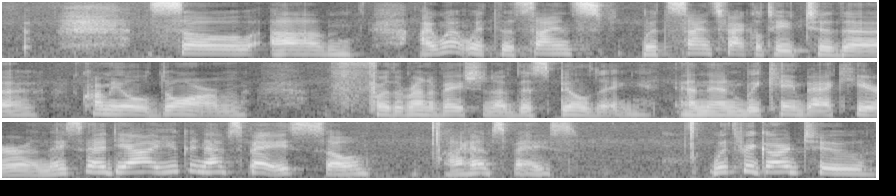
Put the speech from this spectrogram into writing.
so um, I went with the science with science faculty to the crummy old dorm for the renovation of this building, and then we came back here, and they said, "Yeah, you can have space." So I have space. With regard to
